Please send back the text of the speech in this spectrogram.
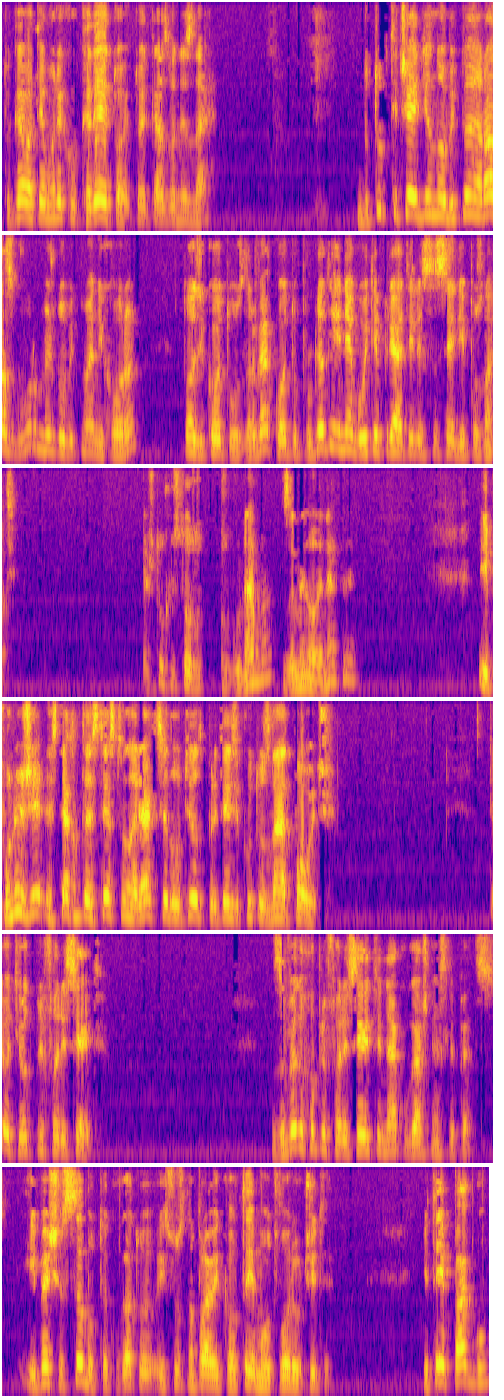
Тогава те му рекоха, къде е той? Той казва, не знае. До тук тече един обикновен разговор между обикновени хора, този, който оздравя, който прогледа и неговите приятели, съседи и познати. Нещо Христос го няма, заминал е някъде. И понеже е с тяхната естествена реакция да отидат при тези, които знаят повече. Те отиват при фарисеите. Заведоха при фарисеите някогашния слепец. И беше събота, когато Исус направи кълта и му отвори очите. И те пак го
